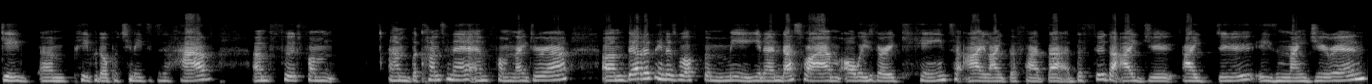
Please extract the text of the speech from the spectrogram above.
give um, people the opportunity to have um, food from um, the continent and from Nigeria. Um, the other thing as well for me, you know, and that's why I'm always very keen to highlight the fact that the food that I do, I do is Nigerian.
